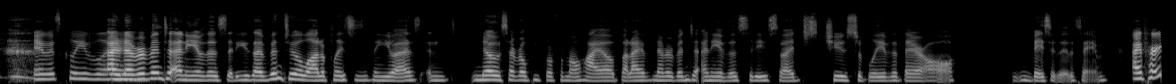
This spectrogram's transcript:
it was Cleveland. I've never been to any of those cities. I've been to a lot of places in the US and know several people from Ohio, but I've never been to any of those cities. So I just choose to believe that they're all basically the same. I've heard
